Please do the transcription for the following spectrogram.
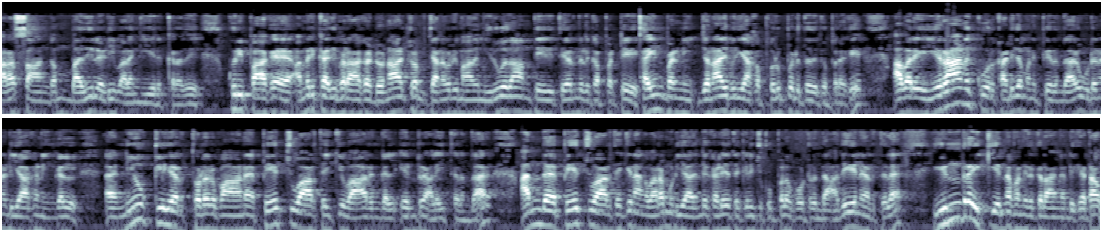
அரசாங்கம் பதிலடி வழங்கி இருக்கிறது குறிப்பாக அமெரிக்க அதிபராக டொனால்ட் ட்ரம்ப் ஜனவரி மாதம் இருபதாம் தேதி தேர்ந்தெடுக்கப்பட்டு சைன் பண்ணி ஜனாதிபதியாக பொறுப்பெடுத்ததுக்கு பிறகு அவர் ஈரானுக்கு ஒரு கடிதம் அனுப்பியிருந்தார். உடனடியாக நீங்கள் நியூக்ளியர் தொடர்பான பேச்சுவார்த்தைக்கு வாருங்கள் என்று அழைத்திருந்தார். அந்த பேச்சுவார்த்தைக்கு நாங்கள் வர முடியாது என்று கடிதத்தை கிழிச்சு குப்பலை போட்டிருந்த அதே நேரத்தில் இன்றைக்கு என்ன பண்ணிருக்கிறாங்கன்னு கேட்டால்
